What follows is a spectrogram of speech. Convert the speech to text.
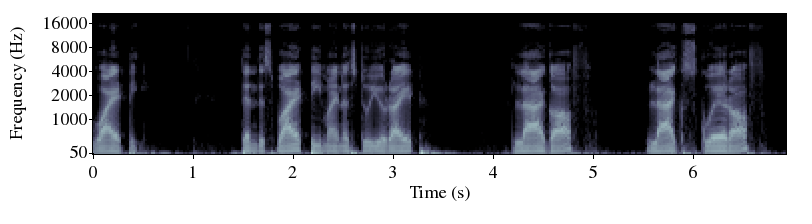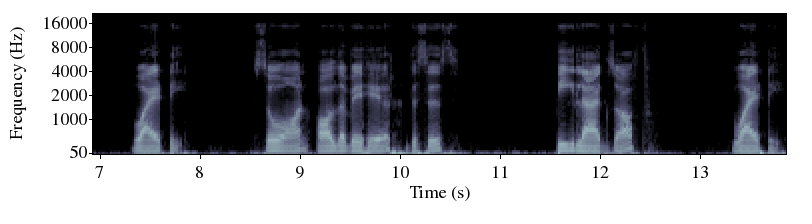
yt then this yt minus 2 you write lag of lag square of yt so on all the way here this is p lags of yt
